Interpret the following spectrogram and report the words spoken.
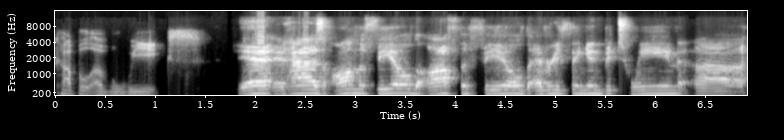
couple of weeks. Yeah, it has on the field, off the field, everything in between. Uh,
